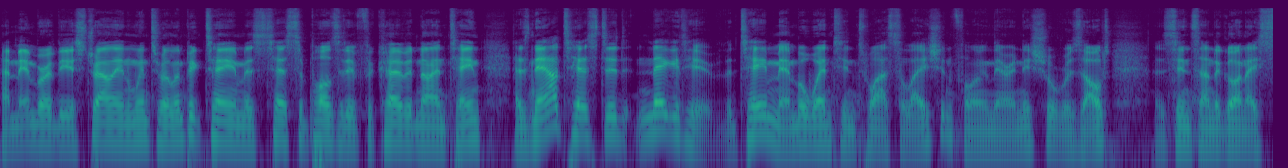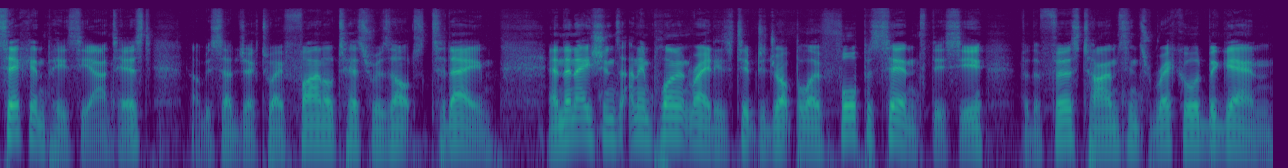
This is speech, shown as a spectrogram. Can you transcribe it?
A member of the Australian Winter Olympic team has tested positive for COVID 19, has now tested negative. The team member went into isolation following their initial result and since undergone a second PCR test. They'll be subject to a final test result today. And the nation's unemployment rate is tipped to drop below 4% this year for the first time since record began.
